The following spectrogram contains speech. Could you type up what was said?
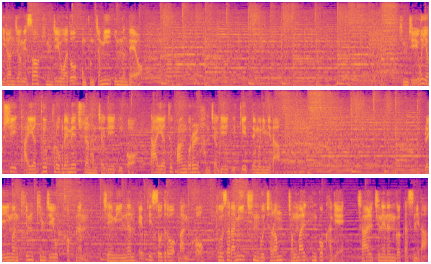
이런 점에서 김지우와도 공통점이 있는데요. 김지우 역시 다이어트 프로그램에 출연한 적이 있고 다이어트 광고를 한 적이 있기 때문입니다. 레이먼 킴 김지우 커플은 재미있는 에피소드도 많고 두 사람이 친구처럼 정말 행복하게 잘 지내는 것 같습니다.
